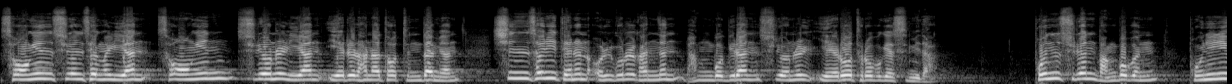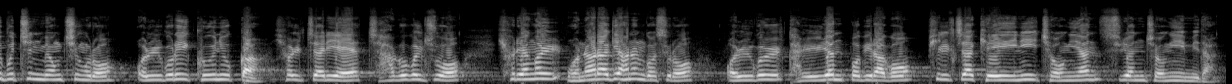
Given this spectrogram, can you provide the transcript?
성인 수련생을 위한 성인 수련을 위한 예를 하나 더 든다면 신선이 되는 얼굴을 갖는 방법이란 수련을 예로 들어보겠습니다. 본 수련 방법은 본인이 붙인 명칭으로 얼굴의 근육과 혈자리에 자극을 주어 혈행을 원활하게 하는 것으로 얼굴 단련법이라고 필자 개인이 정의한 수련 정의입니다.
